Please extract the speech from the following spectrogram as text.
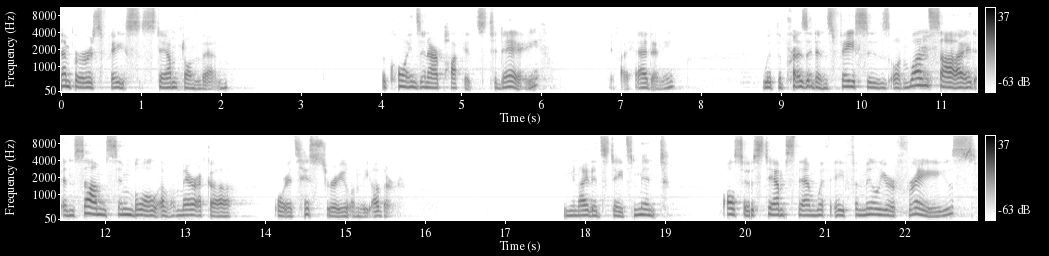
emperor's face stamped on them, the coins in our pockets today, if I had any, with the president's faces on one side and some symbol of America or its history on the other. The United States Mint also stamps them with a familiar phrase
